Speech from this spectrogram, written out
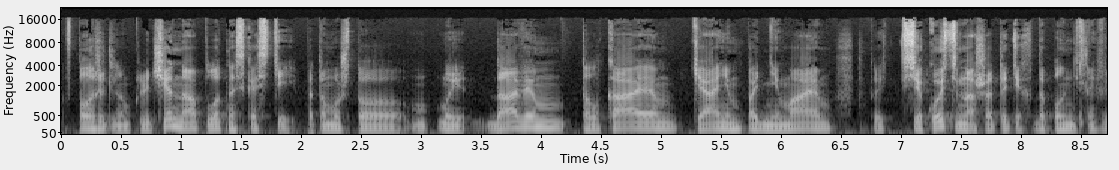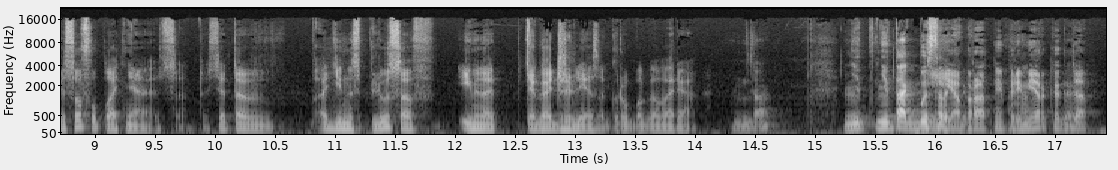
в положительном ключе на плотность костей, потому что мы давим, толкаем, тянем, поднимаем. То есть все кости наши от этих дополнительных весов уплотняются. То есть это один из плюсов именно тягать железо, грубо говоря. Да. Не, не так быстро. И обратный пример, ага. когда а,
